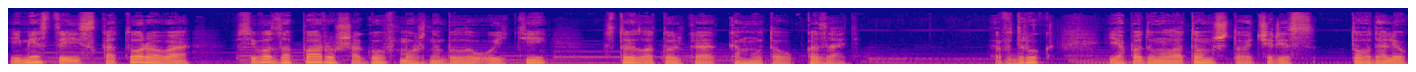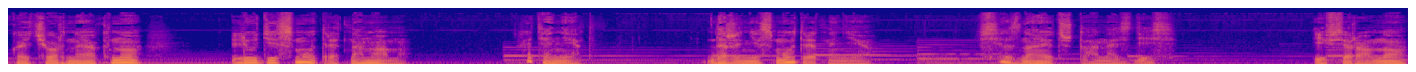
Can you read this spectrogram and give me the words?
и место, из которого всего за пару шагов можно было уйти, стоило только кому-то указать. Вдруг я подумал о том, что через то далекое черное окно люди смотрят на маму. Хотя нет, даже не смотрят на нее. Все знают, что она здесь. И все равно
